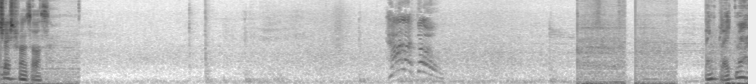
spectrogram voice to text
Nicht schlecht für uns aus. Denk Blade Man?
